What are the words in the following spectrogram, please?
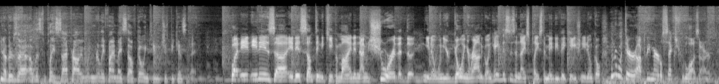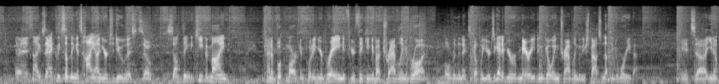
You know, there's a, a list of places I probably wouldn't really find myself going to just because of that. But it, it is uh, it is something to keep in mind, and I'm sure that the you know when you're going around going, hey, this is a nice place to maybe vacation. You don't go, I wonder what their uh, premarital sex laws are. Uh, it's not exactly something that's high on your to-do list, so something to keep in mind. Kind of bookmark and put in your brain if you're thinking about traveling abroad over the next couple years. Again, if you're married and going traveling with your spouse, nothing to worry about. It's uh, you know,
